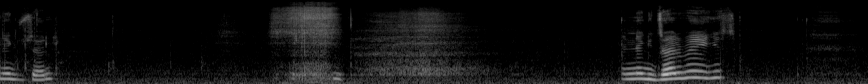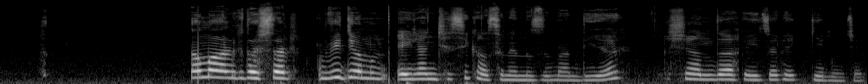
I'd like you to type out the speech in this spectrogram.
Ne güzel. Ne güzel base. Ama arkadaşlar videonun eğlencesi kalsın en azından diye şu anda base'e pek girmeyeceğim.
